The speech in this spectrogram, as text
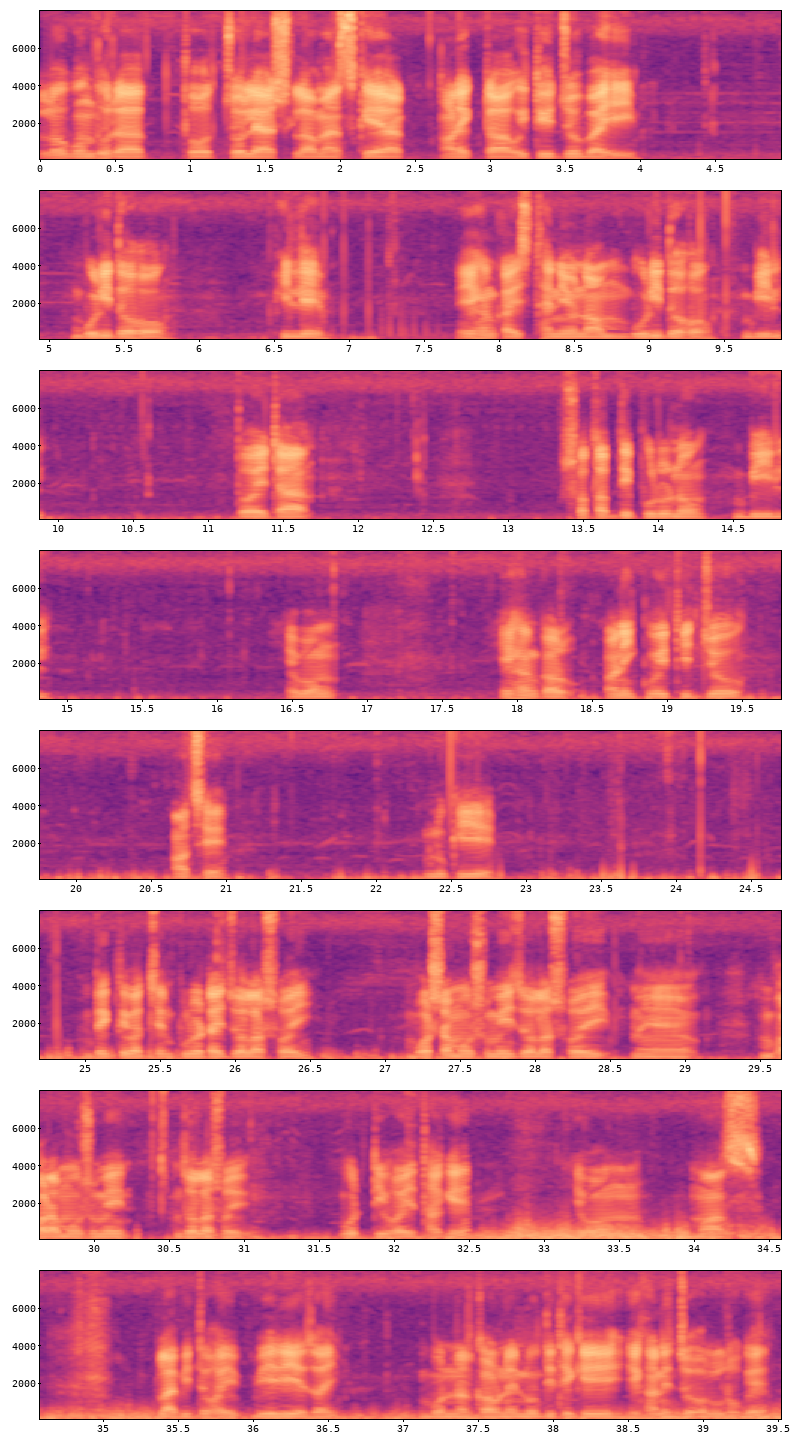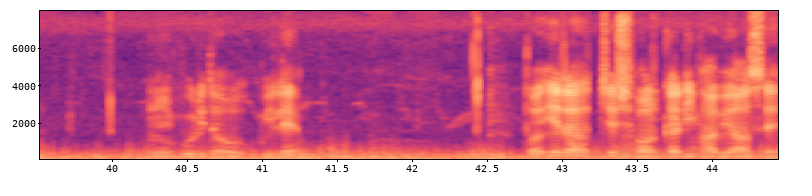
Hello বন্ধুরা, তো চলে আসলাম আজকে আরেকটা ঐতিহ্যবাহী বুড়িদহ বিলে। এখানকার স্থানীয় নাম বুড়িদহ বিল। তো এটা শতাব্দী পুরনো বিল এবং এখানকার অনেক ঐতিহ্য আছে। লুকিয়ে দেখতে পাচ্ছেন পুরোটাই জলাশয়। বর্ষা মৌসুমে জলাশয় ভরা মৌসুমে জলাশয় ভর্তি হয়ে থাকে এবং মাছ প্লাবিত হয়ে বেরিয়ে যায়। বন্যার কারণে নদী থেকে এখানে জল ঢোকে, এই বুড়িদহ বিলে তো এরা হচ্ছে সরকারিভাবে আছে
